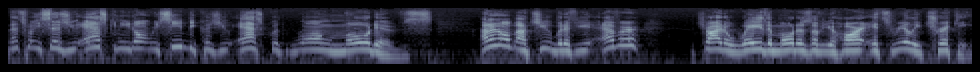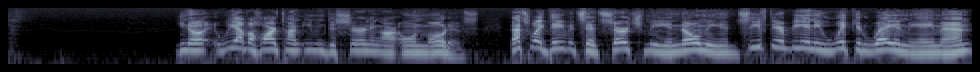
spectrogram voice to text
that's why He says you ask and you don't receive because you ask with wrong motives. I don't know about you, but if you ever try to weigh the motives of your heart, it's really tricky. You know, we have a hard time even discerning our own motives. That's why David said, Search me and know me and see if there be any wicked way in me. Amen.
